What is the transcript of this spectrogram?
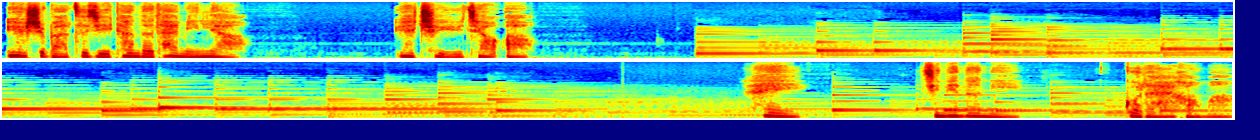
越是把自己看得太明了，越耻于骄傲。嘿，今天的你过得还好吗？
